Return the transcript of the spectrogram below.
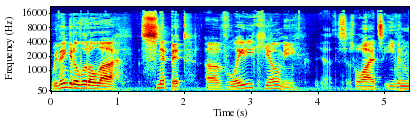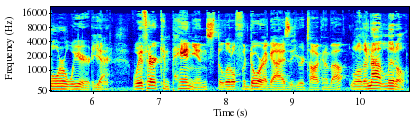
We then get a little uh, snippet of Lady Kiyomi, Yeah, this is why it's even more weird yeah, with her companions, the little fedora guys that you were talking about. Well, they're not little.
